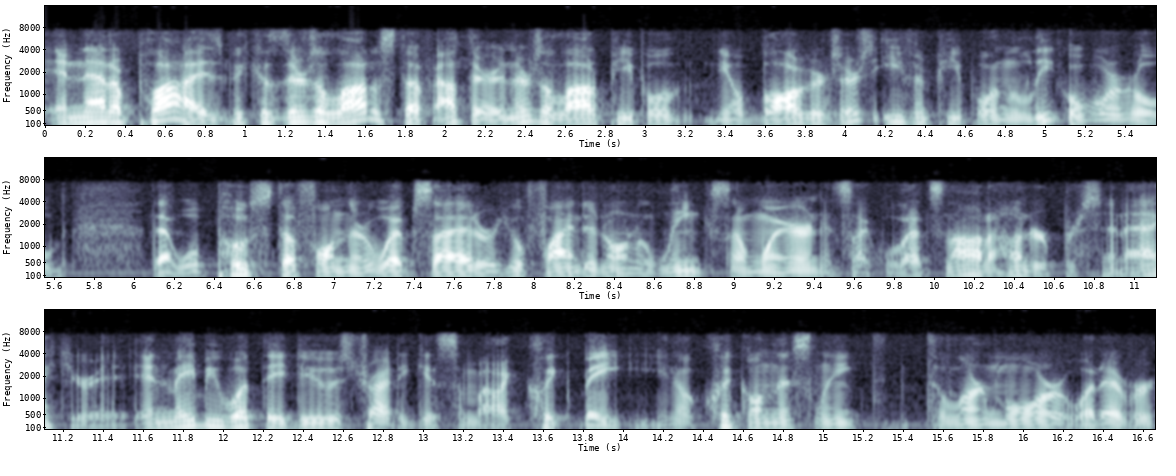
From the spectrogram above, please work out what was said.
And that applies because there's a lot of stuff out there, and there's a lot of people, you know, bloggers. There's even people in the legal world that will post stuff on their website, or you'll find it on a link somewhere, and it's like, well, that's not 100% accurate. And maybe what they do is try to get somebody like clickbait, you know, click on this link to, learn more or whatever.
